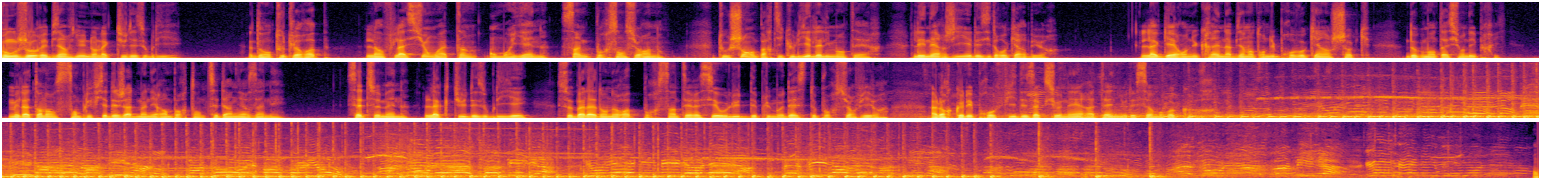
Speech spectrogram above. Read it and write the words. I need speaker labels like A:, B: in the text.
A: Bonjour et bienvenue dans l'actu des oubliés. Dans toute l'Europe, l'inflation atteint en moyenne 5% sur un an, touchant en particulier l'alimentaire, l'énergie et les hydrocarbures. La guerre en Ukraine a bien entendu provoqué un choc d'augmentation des prix, mais la tendance s'amplifiait déjà de manière importante ces dernières années. Cette semaine, l'actu des oubliés se balade en Europe pour s'intéresser aux luttes des plus modestes pour survivre, alors que les profits des actionnaires atteignent des sommes records.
